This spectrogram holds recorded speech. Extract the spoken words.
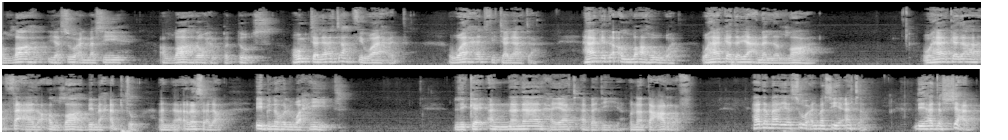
الله يسوع المسيح الله روح القدوس. هم ثلاثة في واحد. واحد في ثلاثة هكذا الله هو وهكذا يعمل الله. وهكذا فعل الله بمحبته أن أرسل ابنه الوحيد. لكي أن ننال حياة أبدية. ونتعرف هذا ما يسوع المسيح أتى لهذا الشعب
